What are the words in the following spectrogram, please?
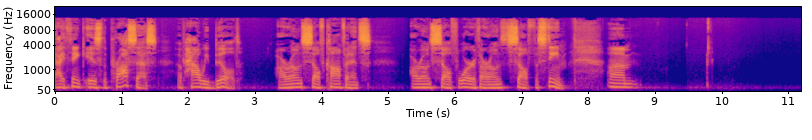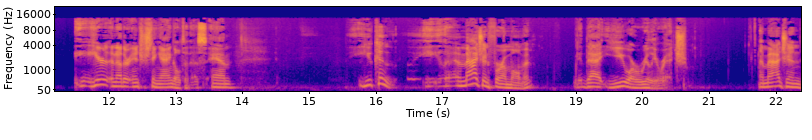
I think, is the process of how we build our own self confidence, our own self worth, our own self esteem. Um, here's another interesting angle to this. And you can imagine for a moment that you are really rich. Imagine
